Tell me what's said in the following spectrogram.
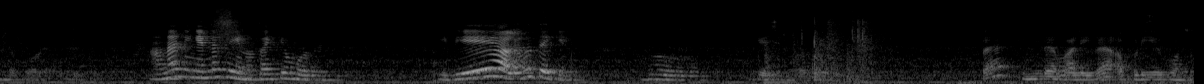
இந்த கோடை இப்படி போட்டுக்கோங்க. ஆனா நீங்க என்ன செய்யணும்? தைக்கும் போது? இதே அளவு தைக்கணும். இப்ப இந்த வளைவை அப்படியே கொண்டு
